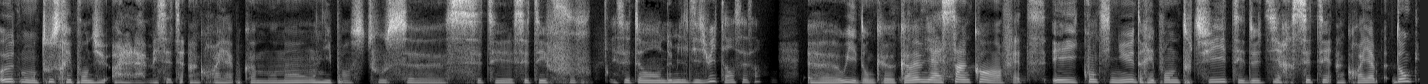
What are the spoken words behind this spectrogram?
eux m'ont tous répondu, oh là là, mais c'était incroyable comme moment, on y pense tous, euh, c'était, c'était fou. Et c'était en 2018, hein, c'est ça? Euh, oui, donc euh, quand même il y a cinq ans en fait. Et ils continuent de répondre tout de suite et de dire c'était incroyable. Donc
